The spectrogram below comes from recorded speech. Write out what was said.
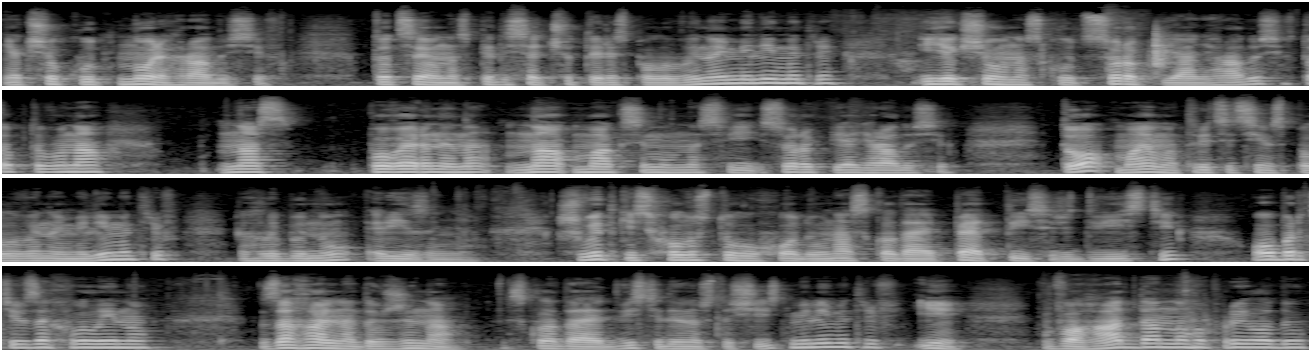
якщо кут 0 градусів, то це у нас 54,5 мм. І якщо у нас кут 45 градусів, тобто вона у нас повернена на максимум на свій 45 градусів, то маємо 37,5 мм глибину різання. Швидкість холостого ходу у нас складає 5200 обертів за хвилину. Загальна довжина складає 296 мм і вага даного приладу,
